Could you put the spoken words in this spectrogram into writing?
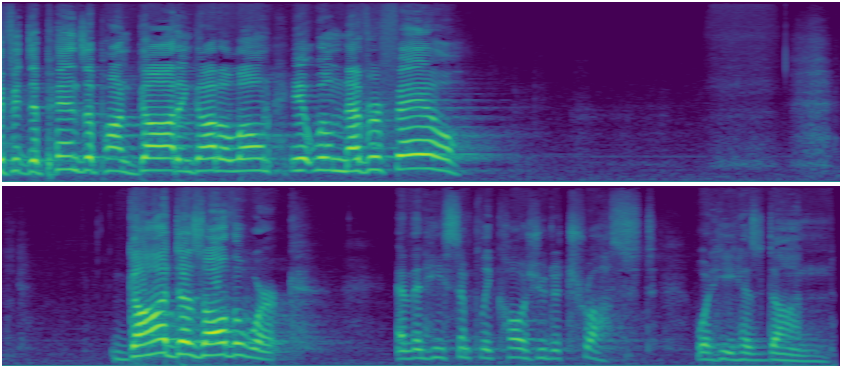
If it depends upon God and God alone, it will never fail. God does all the work, and then He simply calls you to trust what He has done.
